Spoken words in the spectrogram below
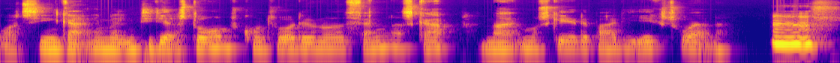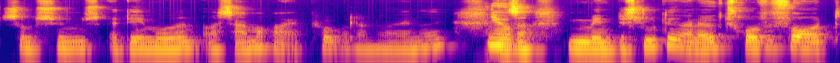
godt sige en gang imellem, de der storrumskontorer, det er jo noget, fanden har skabt. Nej, måske er det bare de ekstroverte, mm-hmm. som synes, at det er måden at samarbejde på, eller noget andet. Ikke? Altså, men beslutningerne er jo ikke truffet for at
